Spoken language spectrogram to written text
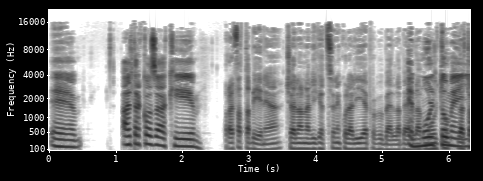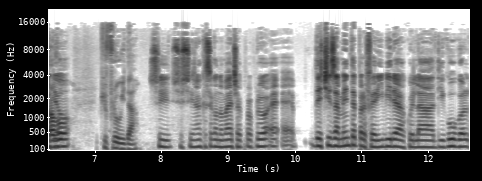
Eh, altra cosa che però è fatta bene, eh? Cioè la navigazione quella lì è proprio bella, bella. È molto, molto meglio. La trovo più fluida. Sì, sì, sì, anche secondo me cioè, proprio è, è, decisamente preferibile a quella di Google.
